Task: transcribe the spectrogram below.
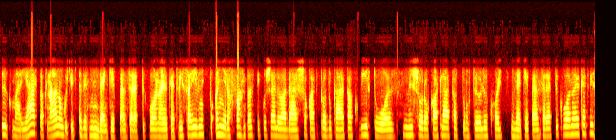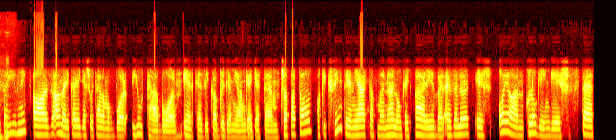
ők már jártak nálunk, úgyhogy ezért mindenképpen szerettük volna őket visszahívni. Annyira fantasztikus előadásokat produkáltak, virtuóz műsorokat láthattunk tőlük, hogy mindenképpen szerettük volna őket visszahívni. Az Amerikai Egyesült Államokból, Utahból érkezik a Brigham Young Egyetem csapata, akik szintén jártak már nálunk egy pár évvel ezelőtt, és olyan clogging és step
